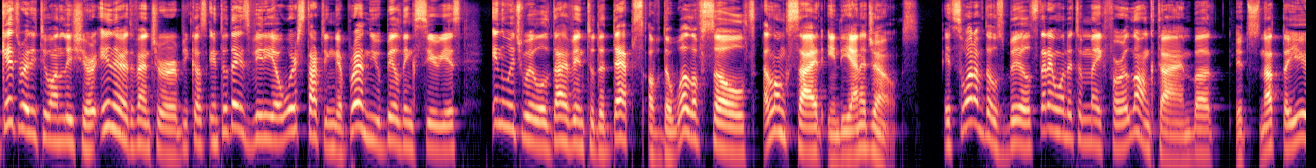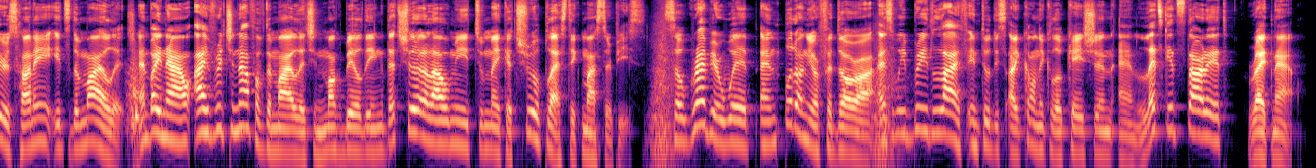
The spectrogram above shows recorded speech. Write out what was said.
Get ready to unleash your inner adventurer because in today's video we're starting a brand new building series in which we will dive into the depths of the Well of Souls alongside Indiana Jones. It's one of those builds that I wanted to make for a long time, but it's not the years, honey, it's the mileage. And by now, I've reached enough of the mileage in MOC building that should allow me to make a true plastic masterpiece. So grab your whip and put on your fedora as we breathe life into this iconic location and let's get started right now.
